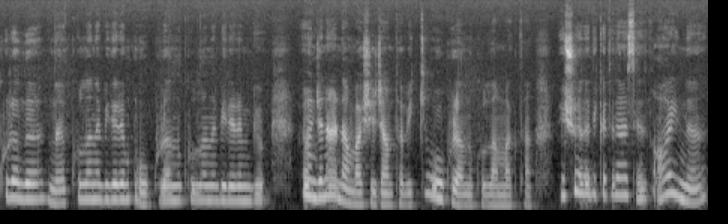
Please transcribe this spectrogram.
kuralını kullanabilirim. U kuralını kullanabilirim. Önce nereden başlayacağım tabii ki? U kuralını kullanmaktan. Ve şurada dikkat ederseniz aynı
